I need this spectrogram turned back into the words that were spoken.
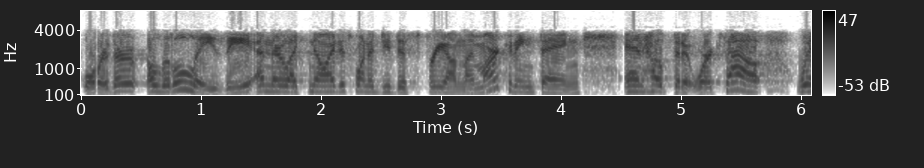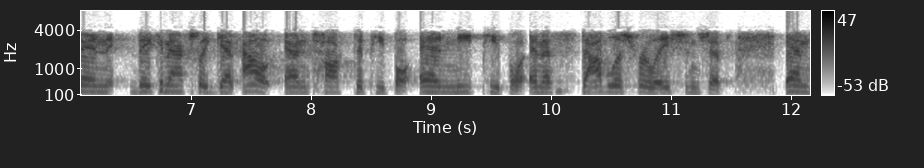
or they're a little lazy and they're like, no, I just want to do this free online marketing thing and hope that it works out when they can actually get out and talk to people and meet people and establish relationships and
